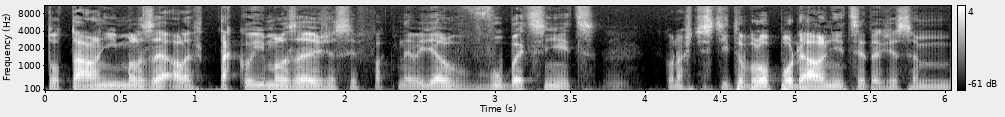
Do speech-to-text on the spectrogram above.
totální mlze, ale v takový mlze, že si fakt neviděl vůbec nic. Hmm. Jako naštěstí to bylo po dálnici, takže jsem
